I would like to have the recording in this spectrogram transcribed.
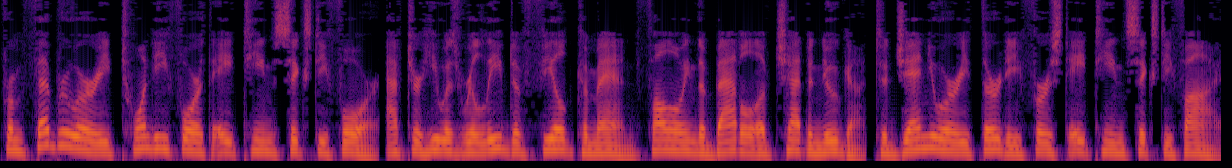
From February 24, 1864 after he was relieved of field command following the Battle of Chattanooga to January 31, 1865.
